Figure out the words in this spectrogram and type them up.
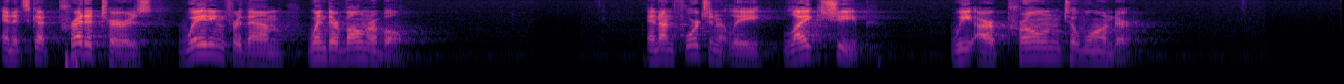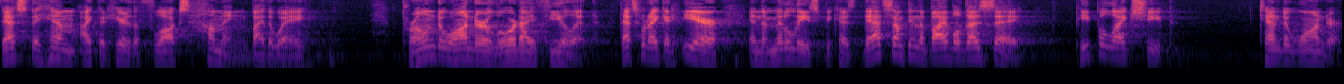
and it's got predators waiting for them when they're vulnerable. And unfortunately, like sheep, we are prone to wander. That's the hymn I could hear the flocks humming, by the way. Prone to wander, Lord, I feel it. That's what I could hear in the Middle East because that's something the Bible does say. People like sheep tend to wander.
